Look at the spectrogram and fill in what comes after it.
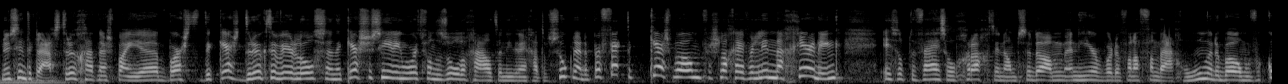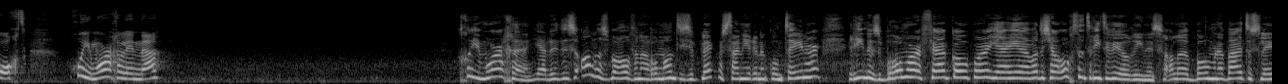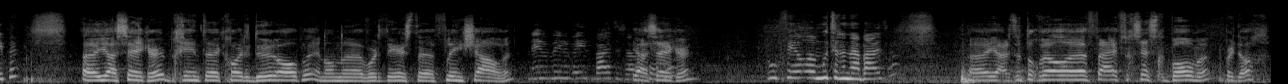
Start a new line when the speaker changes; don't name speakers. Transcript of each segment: Nu Sinterklaas teruggaat naar Spanje, barst de kerstdrukte weer los. En de kerstversiering wordt van de zolder gehaald. En iedereen gaat op zoek naar de perfecte kerstboom. Verslaggever Linda Geerdink is op de Vijzelgracht in Amsterdam. En hier worden vanaf vandaag honderden bomen verkocht. Goedemorgen, Linda.
Goedemorgen. Ja, dit is alles behalve een romantische plek. We staan hier in een container. Rinus Brommer, verkoper. Jij, eh, wat is jouw ochtendritueel, Rinus? Alle bomen naar buiten slepen?
Uh, ja, zeker. Het begint, uh, ik gooi de deuren open en dan wordt het eerst flink sjouwen.
Nee, we willen weer buiten zou
Ja, zeker.
Hoeveel moeten er naar buiten?
ja, er zijn toch wel 50, 60 bomen per dag.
